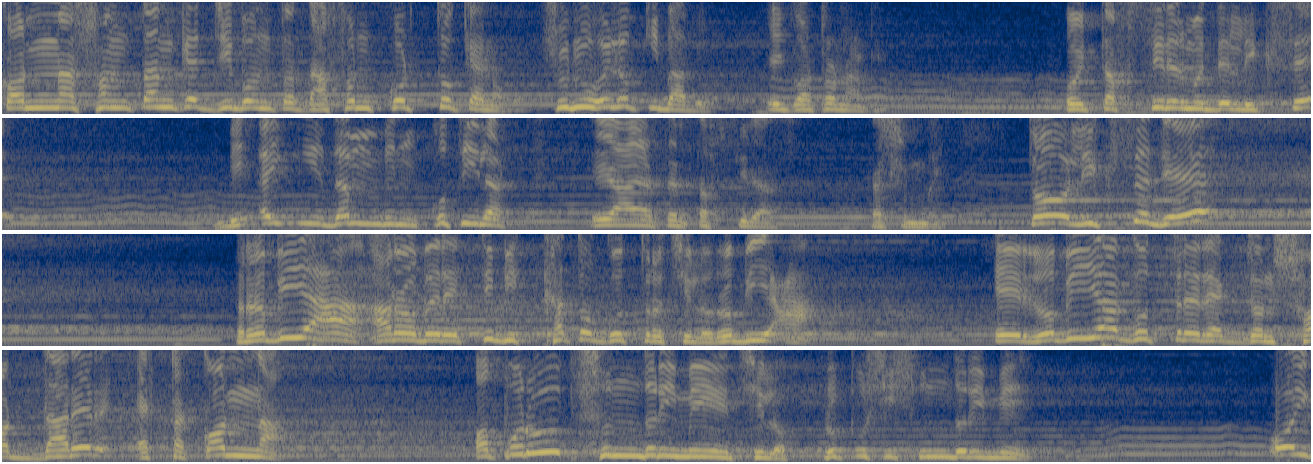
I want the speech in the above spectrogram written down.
কন্যা সন্তানকে জীবন্ত দাফন করতো কেন? শুরু হইল কীভাবে এই ঘটনাটা? ওই তাফসিরের মধ্যে লিখছে আয়াতের তাফসির আছে। কাশিম ভাই। তো লিখছে যে রবিয়া আরবের একটি বিখ্যাত গোত্র ছিল রবিয়া এই রবিয়া গোত্রের একজন সর্দারের একটা কন্যা, অপরূপ সুন্দরী মেয়ে ছিল, রূপসী সুন্দরী মেয়ে। ওই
